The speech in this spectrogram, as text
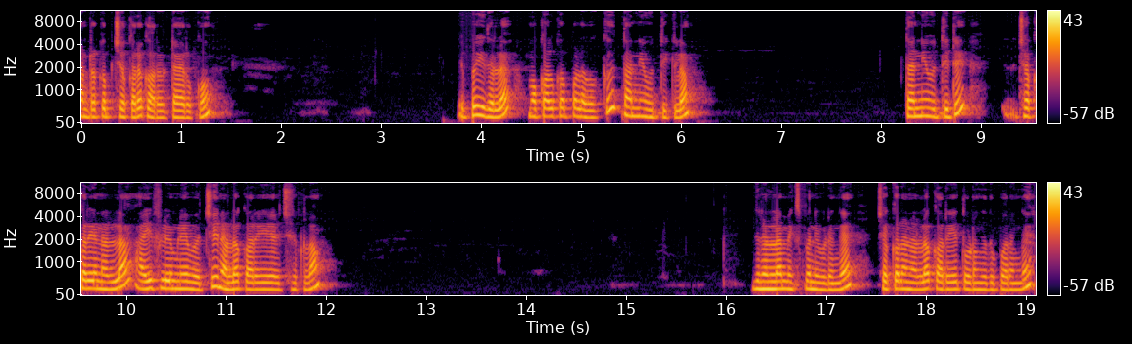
ஒன்றரை கப் சர்க்கரை கரெக்டாக இருக்கும். இப்போ இதில் முக்கால் கப் அளவுக்கு தண்ணி ஊற்றிக்கலாம் தண்ணி ஊற்றிட்டு சர்க்கரையை நல்லா ஹை ஃப்ளேம்லேயே வச்சு நல்லா கரைய வச்சுக்கலாம். இது நல்லா மிக்ஸ் பண்ணி விடுங்க. சர்க்கரை நல்லா கரைய தொடங்குது பாருங்கள்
